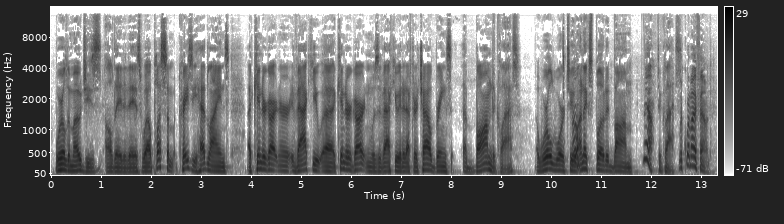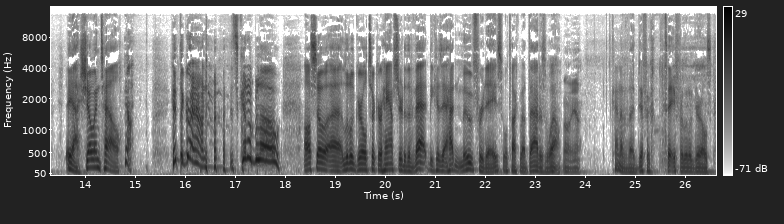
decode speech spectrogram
world emojis all day today as well. Plus some crazy headlines. A kindergartner evacu- uh, kindergarten was evacuated after a child brings a bomb to class, a World War II Oh. unexploded bomb Yeah. to class. Look what I found. Yeah, show and tell. Yeah. Hit the ground. it's gonna blow. Also, uh, a little girl took her hamster to the vet because it hadn't moved for days. We'll talk about that as well Oh yeah. Kind of a difficult day for little girls.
